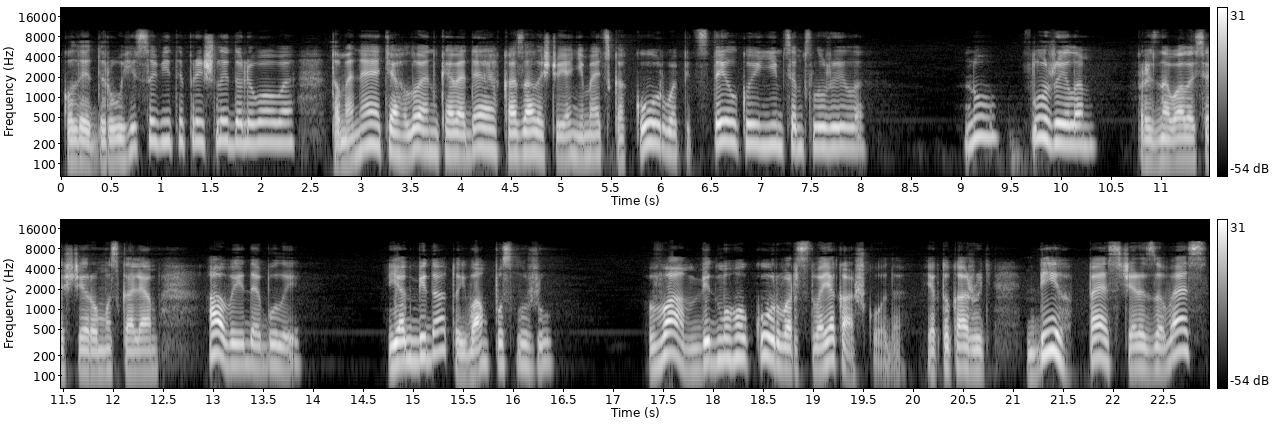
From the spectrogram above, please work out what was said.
коли другі совіти прийшли до Львова, то мене тягло НКВД, казали, що я німецька курва під стилкою німцям служила. Ну, служила, признавалася щиро москалям, а ви де були? Як біда, то й вам послужу. Вам від мого курварства яка шкода? Як то кажуть, біг пес через овес,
